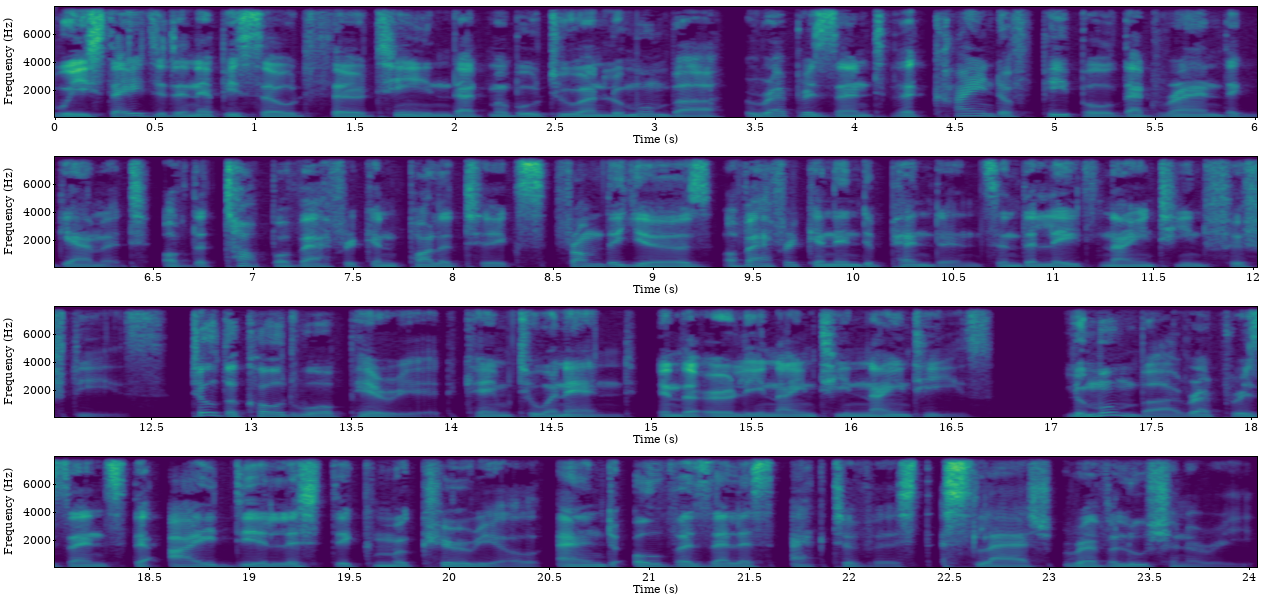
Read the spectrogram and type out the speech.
We stated in Episode 13 that Mobutu and Lumumba represent the kind of people that ran the gamut of the top of African politics from the years of African independence in the late 1950s till the Cold War period came to an end in the early 1990s. Lumumba represents the idealistic mercurial and overzealous activist slash revolutionary.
